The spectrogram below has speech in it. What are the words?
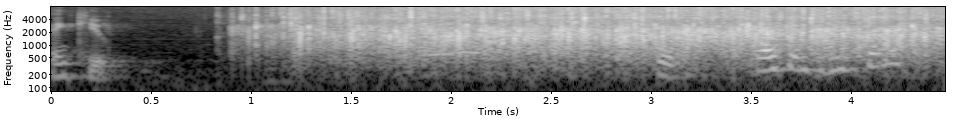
Thank you. Cool. Like to introduce?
